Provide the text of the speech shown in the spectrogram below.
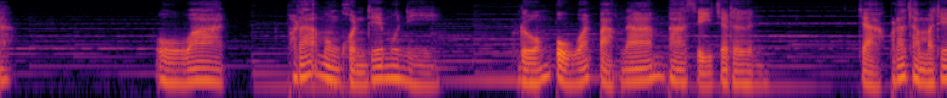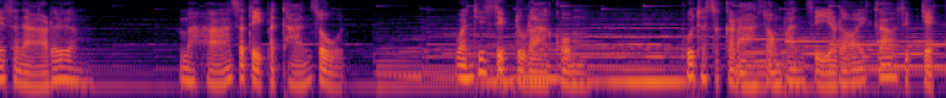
นะ โอวาท พระมงคลเทมุนี หลวงปู่วัดปากน้ำภาษีเจริญ จากพระธรรมเทศนาเรื่อง มหาสติปัฏฐานสูตร วันที่ 10 ตุลาคม พุทธศักราช 2497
